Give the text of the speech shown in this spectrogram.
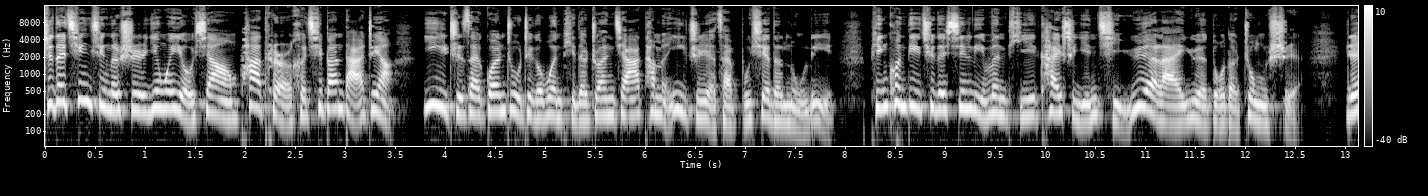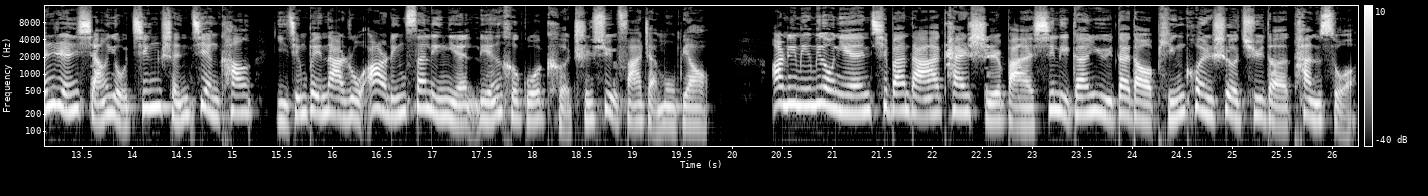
值得庆幸的是，因为有像帕特尔和齐班达这样一直在关注这个问题的专家，他们一直也在不懈的努力。贫困地区的心理问题开始引起越来越多的重视，人人享有精神健康已经被纳入二零三零年联合国可持续发展目标。二零零六年，齐班达开始把心理干预带到贫困社区的探索。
